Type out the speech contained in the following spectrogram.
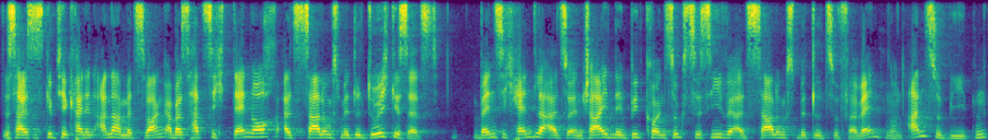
Das heißt, es gibt hier keinen Annahmezwang, aber es hat sich dennoch als Zahlungsmittel durchgesetzt. Wenn sich Händler also entscheiden, den Bitcoin sukzessive als Zahlungsmittel zu verwenden und anzubieten,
